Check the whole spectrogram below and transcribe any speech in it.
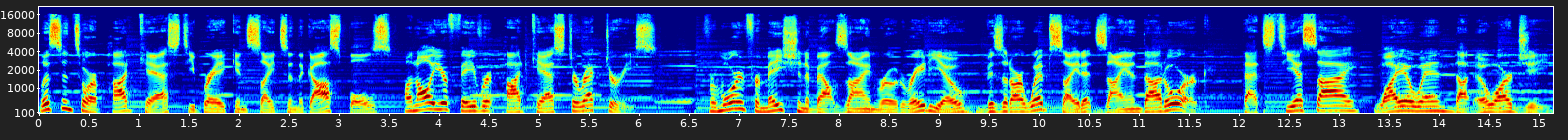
Listen to our podcast, Hebraic Insights in the Gospels, on all your favorite podcast directories. For more information about Tsiyon Road Radio, visit our website at tsiyon.org. That's T S I Y O N dot O R G.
